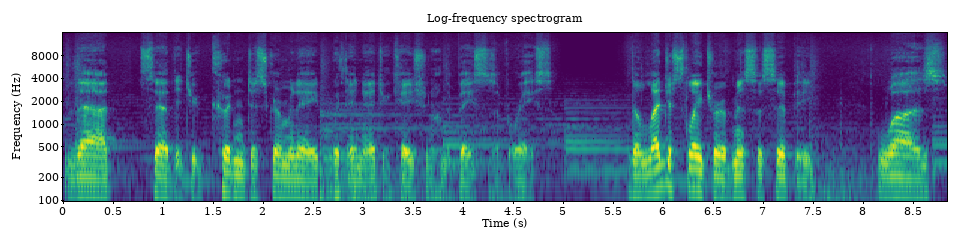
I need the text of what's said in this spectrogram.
that said that you couldn't discriminate within education on the basis of race. The legislature of Mississippi was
